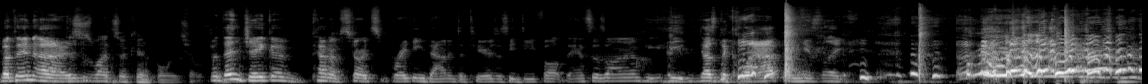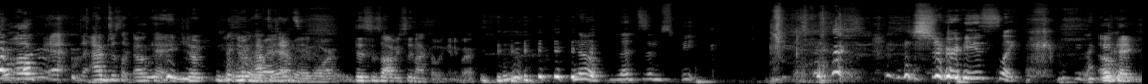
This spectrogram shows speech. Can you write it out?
But then uh This is why it's okay to bully children. but then Jacob kind of starts breaking down into tears as he default dances on him. He, he does the clap and he's like Well, okay, I'm just like, okay, you don't, you don't have to Wait a dance minute. anymore. This is obviously not going anywhere. No, let them speak. sure, he's like. Okay,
